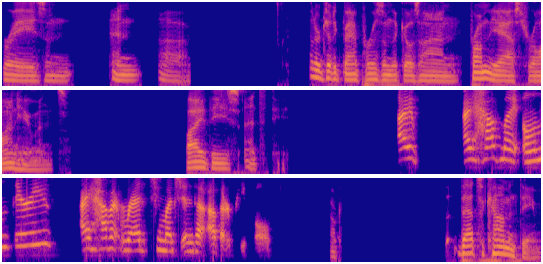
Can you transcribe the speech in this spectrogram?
Grays and and uh, energetic vampirism that goes on from the astral on humans by these entities? I I have my own theories. I haven't read too much into other people's. Okay. That's a common theme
